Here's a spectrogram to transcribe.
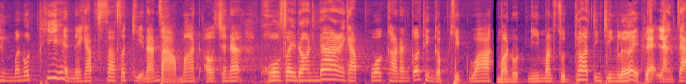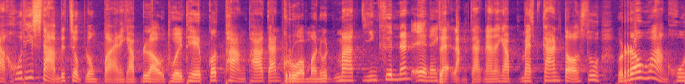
ถึงมนุษย์ที่เห็นนะครับซาสกินั้นสามารถเอาชนะโพไซดอนได้นะครับพวกเขานั้นก็ถึงกับคิดว่ามนุษย์นี้มันสุดยอดจริง ๆ เลย และหลังจากคู่ที่3 ได้จบลงไปนะครับเหล่าทวยเทพก็พังพากันกลัวมนุษย์มากยิ่งขึ้นนั่นเองนะและหลังจากนั้นนะครับแมตช์การต่อสู้ระหว่างคู่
